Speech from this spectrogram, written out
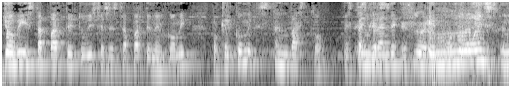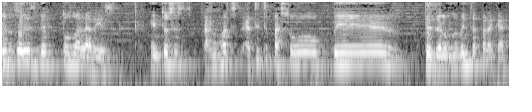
yo vi esta parte y tú viste esta parte en el cómic. Porque el cómic es tan vasto, es tan Es que es- grande, es lo que no, estos es, no puedes ver todo a la vez. Entonces, a lo mejor a ti te pasó ver desde los 90 para acá.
